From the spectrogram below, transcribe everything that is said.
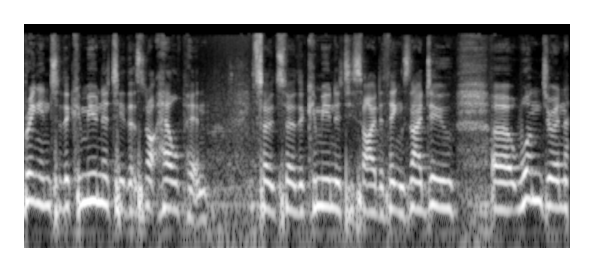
bringing to the community that's not helping? So, so the community side of things. And I do uh, wonder and,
